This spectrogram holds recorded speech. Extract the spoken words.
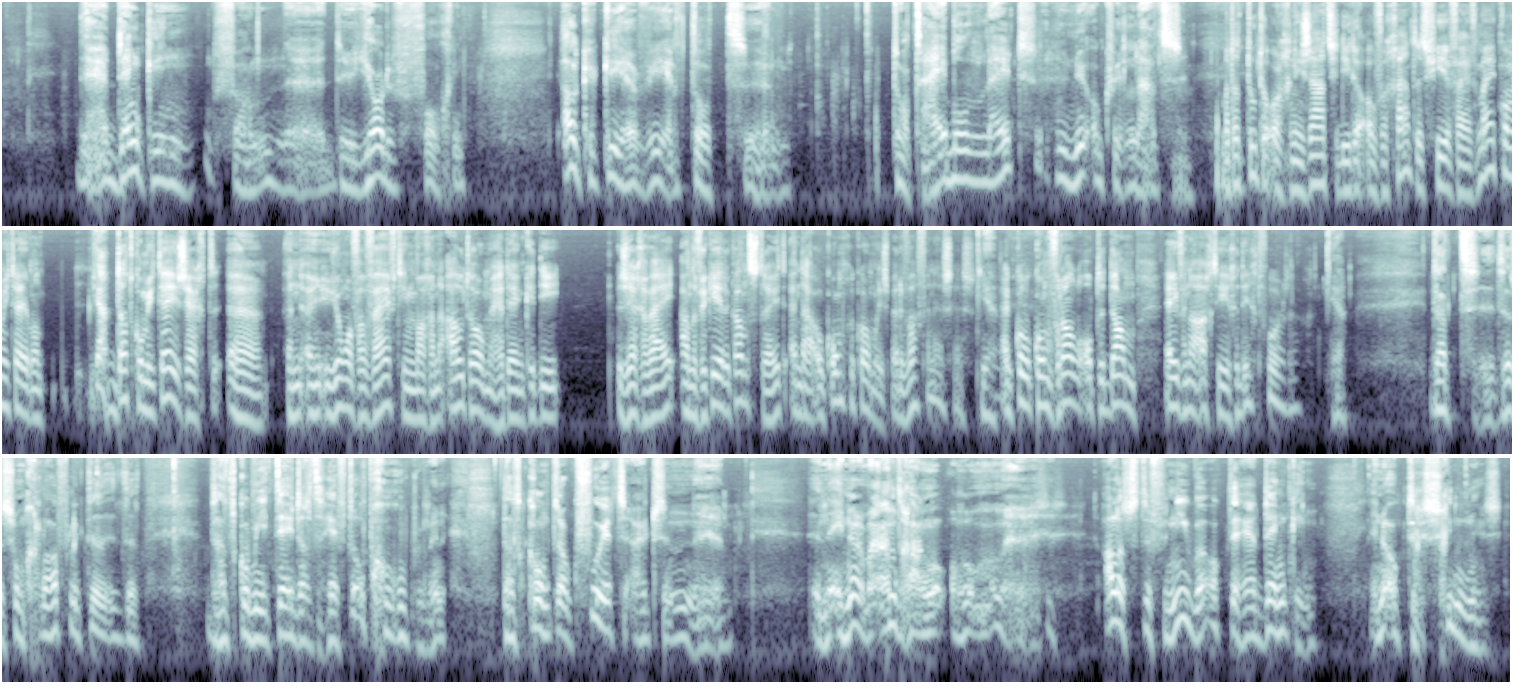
De herdenking van uh, de jodenvervolging. Elke keer weer tot, uh, tot heibel leidt. Nu ook weer de laatste. maar dat doet de organisatie die erover gaat, het 4-5 mei-comité. Want ja. dat comité zegt, uh, een, een jongen van 15 mag een auto herdenken... die zeggen wij, aan de verkeerde kant streed... en daar ook omgekomen is bij de Waffen-SS. Ja. En kom, kom, vooral op de Dam even naar achter je gedicht voor. Ja, dat, dat is ongelooflijk. Dat, dat, dat comité dat heeft opgeroepen. Dat komt ook voort uit een, uh, een enorme aandrang om uh, alles te vernieuwen. Ook de herdenking en ook de geschiedenis.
